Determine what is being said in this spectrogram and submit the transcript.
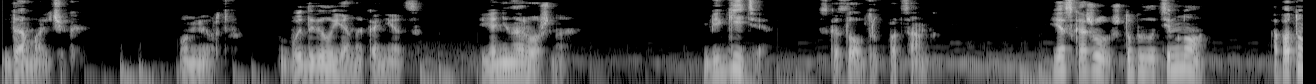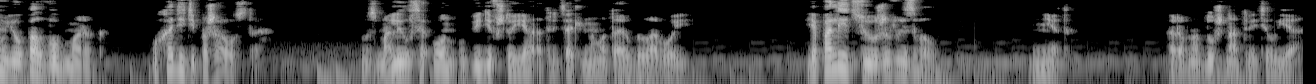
Да, мальчик, он мертв. Выдавил я наконец. Я не нарочно. «Бегите», — сказал вдруг пацан. «Я скажу, что было темно, а потом я упал в обморок. Уходите, пожалуйста». Взмолился он, увидев, что я отрицательно мотаю головой. «Я полицию уже вызвал». «Нет», — равнодушно ответил я.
